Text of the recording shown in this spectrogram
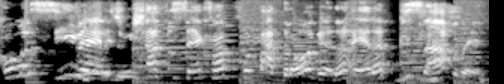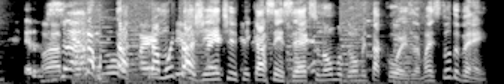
como assim, velho? De um chato sexo foi pra droga? Não, era bizarro, velho. Era bizarro. Pra muita, pra muita gente, ficar sem sexo não mudou muita coisa, mas tudo bem.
